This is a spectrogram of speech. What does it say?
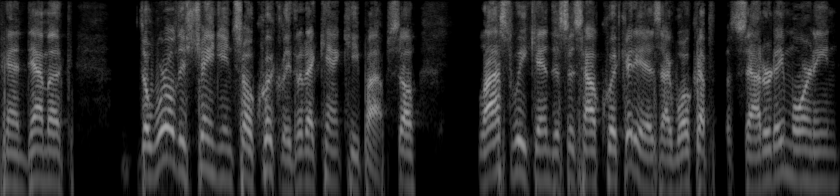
pandemic, the world is changing so quickly that I can't keep up. So last weekend, this is how quick it is. I woke up Saturday morning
